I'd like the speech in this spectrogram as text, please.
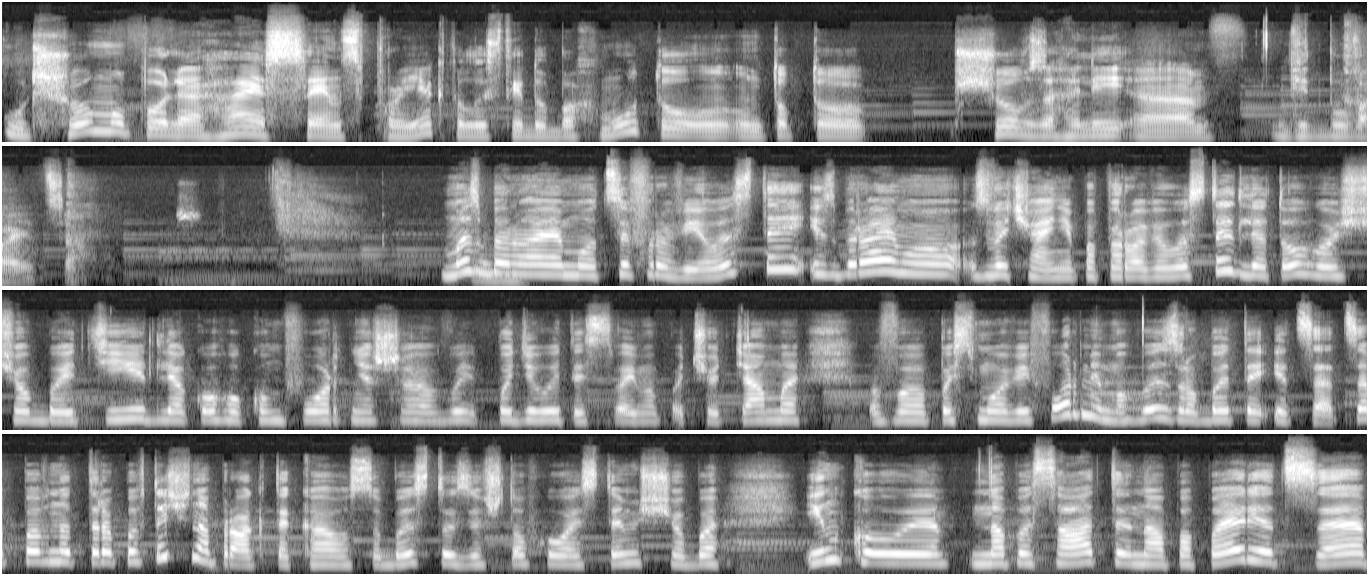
У чому полягає сенс проєкту Листи до Бахмуту? Тобто, що взагалі е, відбувається? Ми збираємо цифрові листи і збираємо звичайні паперові листи для того, щоб ті, для кого комфортніше поділитись своїми почуттями в письмовій формі, могли зробити і це. Це певна терапевтична практика. Особисто зіштовхувалась тим, щоб інколи написати на папері це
